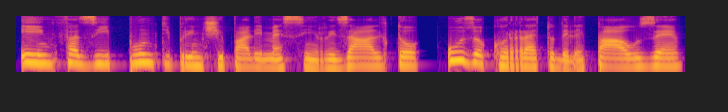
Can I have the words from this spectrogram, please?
enfasi, punti principali messi in risalto, uso corretto delle pause,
